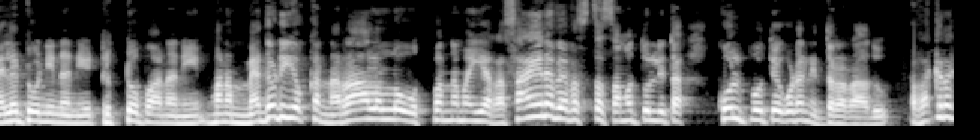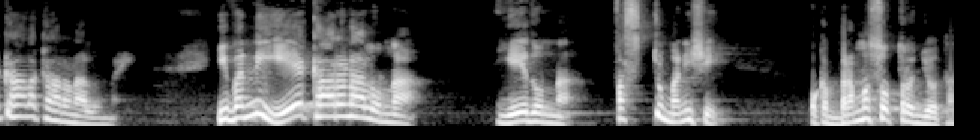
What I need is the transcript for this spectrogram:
మెలటోనిన్ అని ట్రిప్టోపాన్ అని మన మెదడు యొక్క నరాలలో ఉత్పన్నమయ్యే రసాయన వ్యవస్థ సమతుల్యత కోల్పోతే కూడా నిద్ర రాదు. రకరకాల కారణాలు ఉన్నాయి ఇవన్నీ ఏ కారణాలున్నా ఏదున్నా ఫస్ట్ మనిషి ఒక బ్రహ్మసూత్రం జ్యోత.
